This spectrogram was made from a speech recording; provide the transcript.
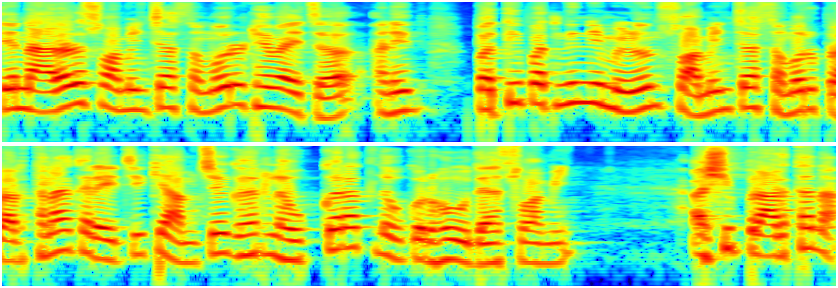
ते नारळ स्वामींच्या समोर ठेवायचं आणि पतीपत्नींनी मिळून स्वामींच्या समोर प्रार्थना करायची की आमचे घर लवकरात लवकर होऊ द्या स्वामी. अशी प्रार्थना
